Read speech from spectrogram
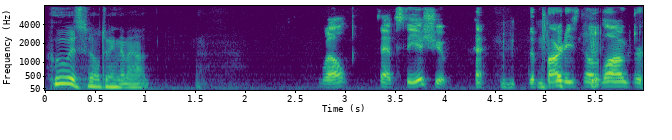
who is filtering them out? Well, that's the issue. the parties no longer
